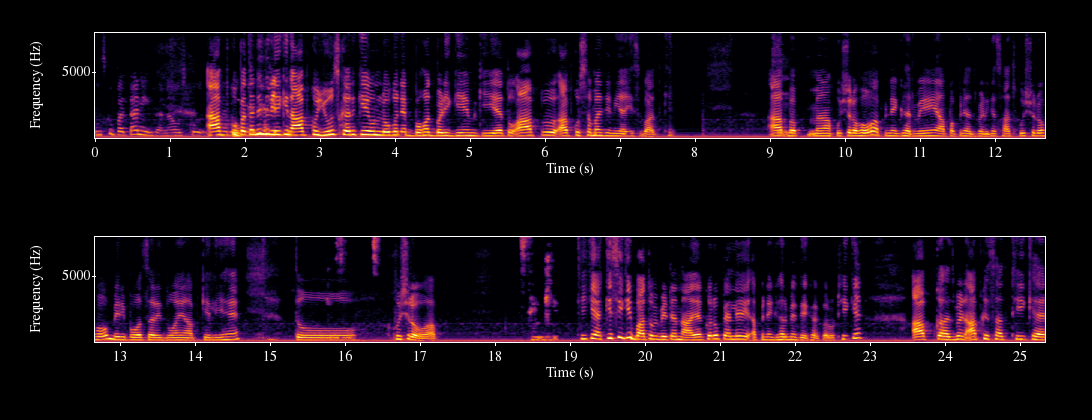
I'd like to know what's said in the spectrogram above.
उसको पता नहीं था ना उसको आपको पता नहीं था लेकिन आपको यूज़ करके उन लोगों ने बहुत बड़ी गेम की है। तो आप आपको समझ नहीं आई इस बात की। आप अपना खुश रहो अपने घर में आप अपने हस्बैंड के साथ खुश रहो। मेरी बहुत सारी दुआएँ आपके लिए हैं। तो खुश रहो आप। थैंक यू ठीक है? किसी की बातों में बेटा ना आया करो पहले अपने घर में देखा करो ठीक है? आपका हस्बैंड आपके साथ ठीक है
